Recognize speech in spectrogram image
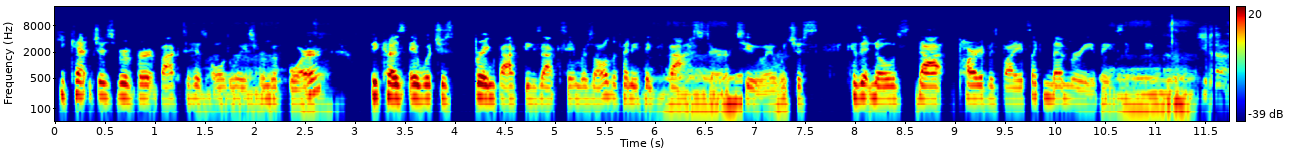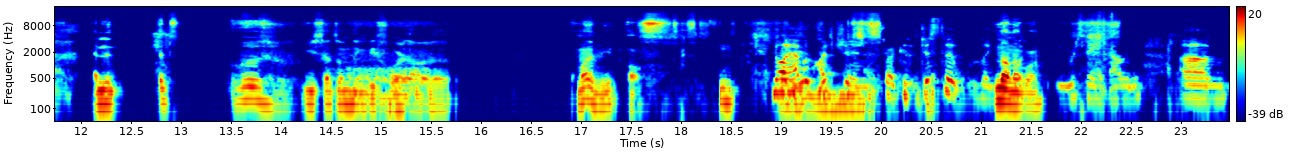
he can't just revert back to his old ways from uh-huh. before because it would just bring back the exact same result if anything faster too it would just because it knows that part of his body it's like memory basically Yeah. and it, it's was you said something before that was am i on mute oh No, I have a question. Sorry, 'cause just to like No, no, go on. You were saying, Ally. Um,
